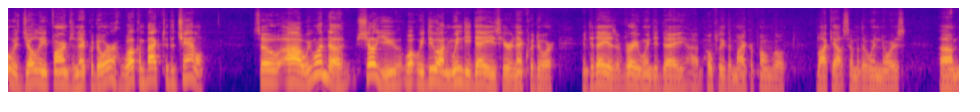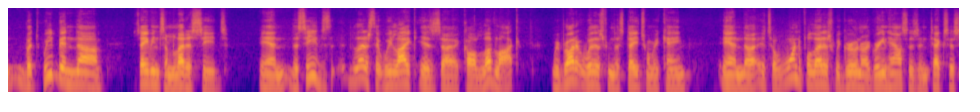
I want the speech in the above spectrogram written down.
with JoLi Farms in Ecuador. Welcome back to the channel. So uh, we wanted to show you what we do on windy days here in Ecuador. And today is a very windy day. Uh, hopefully the microphone will block out some of the wind noise. Um, but we've been uh, saving some lettuce seeds. And the seeds, lettuce that we like is uh, called Lovelock. We brought it with us from the States when we came. And uh, it's a wonderful lettuce we grew in our greenhouses in Texas.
